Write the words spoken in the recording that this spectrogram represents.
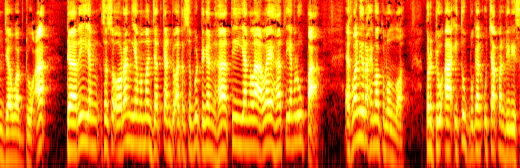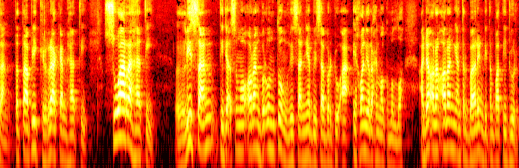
menjawab doa dari yang seseorang yang memanjatkan doa tersebut dengan hati yang lalai, hati yang lupa. Ikhwani rahimakumullah. Berdoa itu bukan ucapan di lisan, tetapi gerakan hati, suara hati lisan tidak semua orang beruntung lisannya bisa berdoa. Ikhwani rahimakumullah. Ada orang-orang yang terbaring di tempat tidur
